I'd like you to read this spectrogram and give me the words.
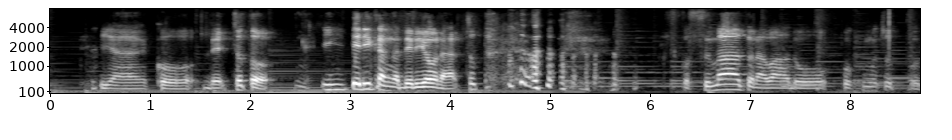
いやーこうねちょっとうんインテリ感が出るようなちょっとこうスマートなワードを僕もちょっと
